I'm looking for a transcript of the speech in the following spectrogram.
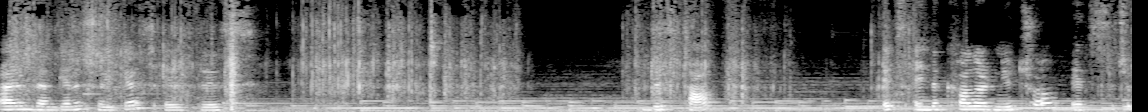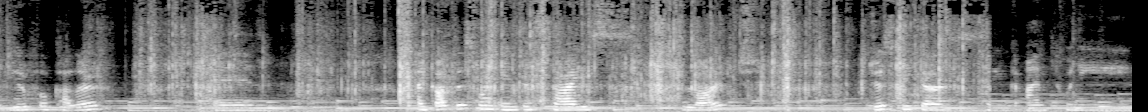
item that I'm gonna show you guys is this this top. It's in the color neutral. It's such a beautiful color. And I got this one in the size large just because I'm 20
